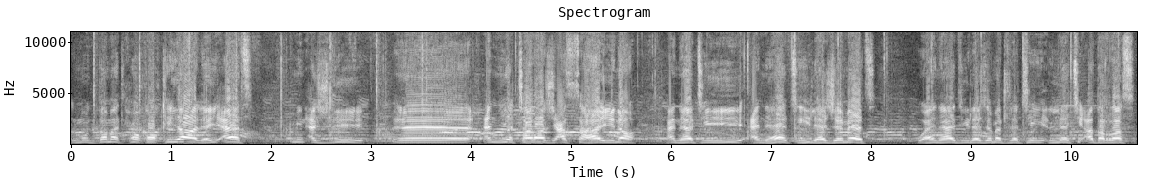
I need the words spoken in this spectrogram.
المنظمات الحقوقية الهيئات من أجل آه، أن يتراجع الصهاينة عن هذه عن هذه الهجمات وعن هذه الهجمات التي التي أضرت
